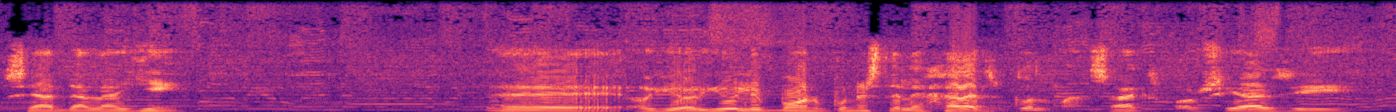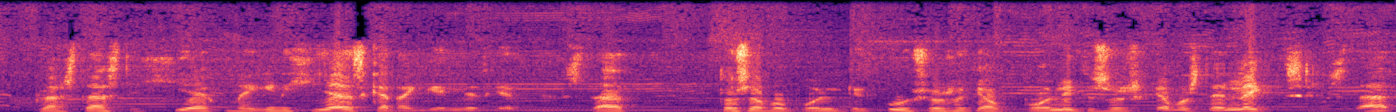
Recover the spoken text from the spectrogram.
σε ανταλλαγή. Ε, ο Γεωργίου λοιπόν που είναι στελεχάρα της Goldman Sachs παρουσιάζει πλαστά στοιχεία, έχουν γίνει χιλιάδες καταγγελίες για την Ελστάτ τόσο από πολιτικούς όσο και από πολίτες όσο και από στελέχη της Ελστάτ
